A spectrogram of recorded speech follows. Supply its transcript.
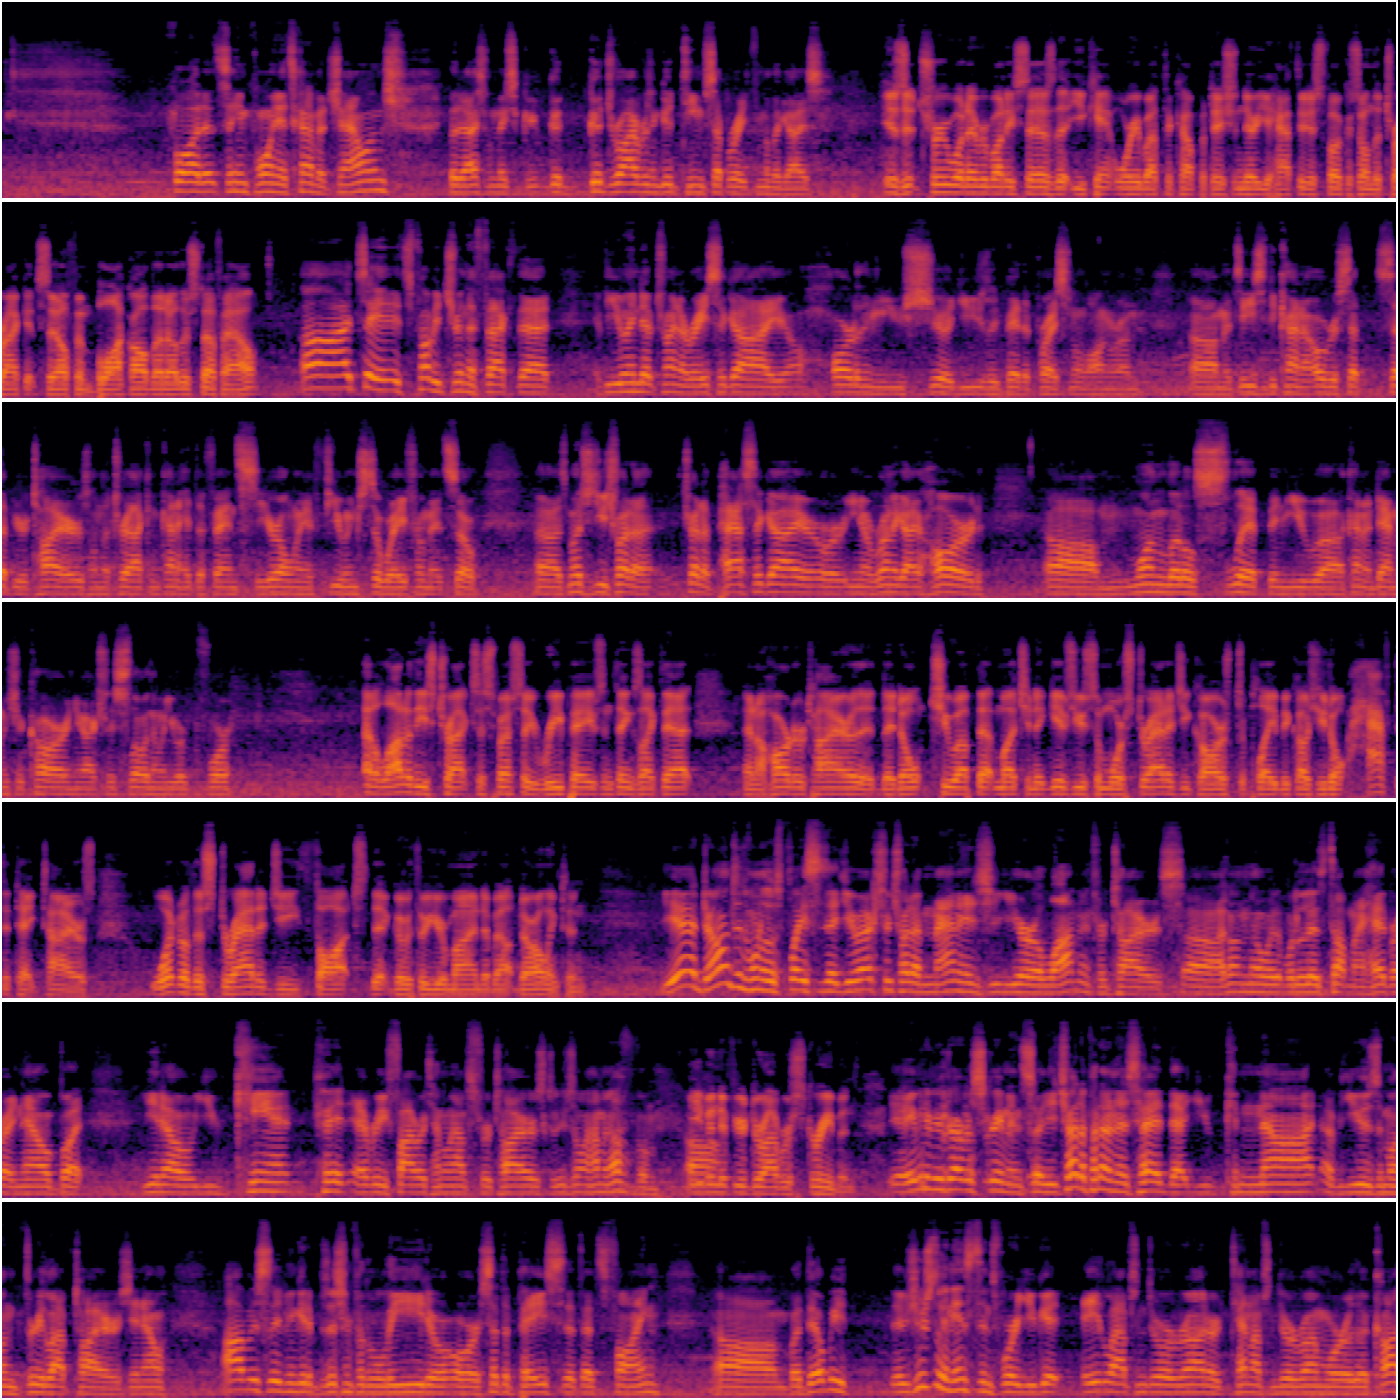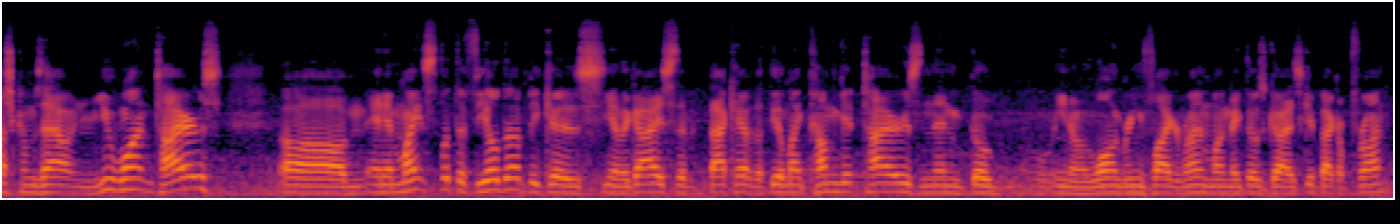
but at the same point, it's kind of a challenge. But it actually makes good, good, good drivers and good teams separate from other guys. Is it true what everybody says that you can't worry about the competition there? You have to just focus on the track itself and block all that other stuff out? Uh, I'd say it's probably true in the fact that if you end up trying to race a guy harder than you should, you usually pay the price in the long run. Um, it's easy to kind of overstep your tires on the track and kind of hit the fence. So you're only a few inches away from it. So uh, as much as you try to try to pass a guy or, or you know run a guy hard, um, one little slip and you uh, kind of damage your car and you're actually slower than what you were before at a lot of these tracks, especially repaves and things like that, and a harder tire that they don't chew up that much, and it gives you some more strategy cars to play because you don't have to take tires. What are the strategy thoughts that go through your mind about Darlington? Yeah, Darlington's one of those places that you actually try to manage your allotment for tires. Uh, I don't know what, what it is top of my head right now, but you know, you can't pit every five or ten laps for tires because you just don't have enough of them. Even uh, if your driver's screaming. Yeah, even if your driver's screaming. So you try to put on his head that you cannot abuse them on three lap tires, you know. Obviously, if you can get a position for the lead or, or set the pace, that, that's fine. Um, but there'll be there's usually an instance where you get eight laps into a run or ten laps into a run where the cost comes out and you want tires. Um, and it might split the field up because you know the guys the back half of the field might come get tires and then go you know long green flag and run might make those guys get back up front.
